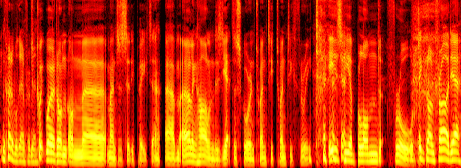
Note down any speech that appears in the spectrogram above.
incredible game from him. Quick word on on uh, Manchester City, Peter. Um, Erling Haaland is yet to score in 2023. Is he a blonde fraud? Big blonde fraud, yeah.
